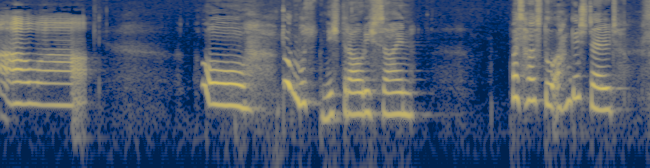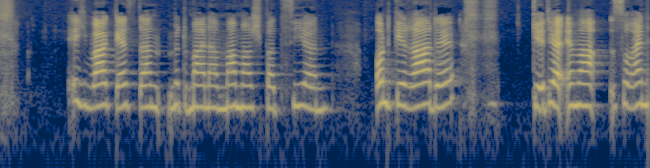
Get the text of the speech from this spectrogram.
aua. Oh, du musst nicht traurig sein. Was hast du angestellt? Ich war gestern mit meiner Mama spazieren und gerade geht ja immer so ein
